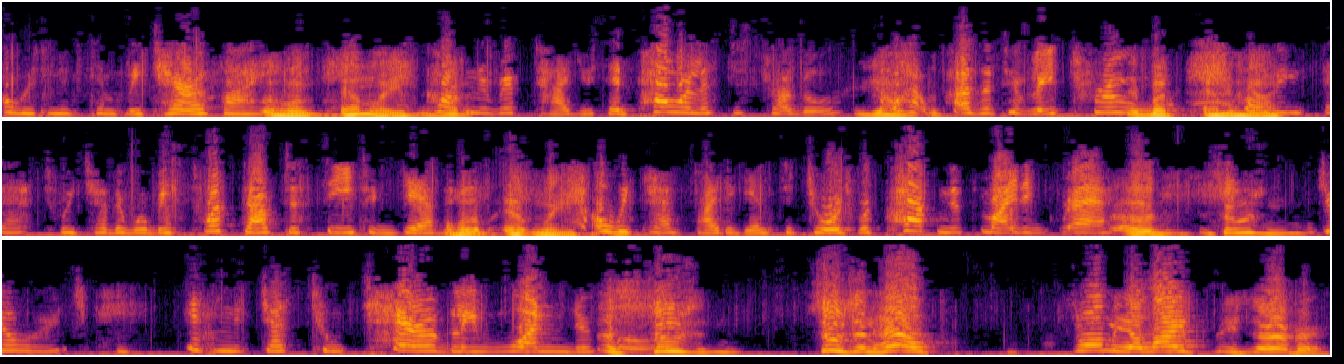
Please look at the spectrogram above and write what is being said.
Oh, isn't it simply terrifying? Oh, well, Emily, Caught what... in a riptide, you said, powerless to struggle. Yes, oh, how but- positively true. But, Emily, I- Holding fast to each other, we'll be swept out to sea together. Oh, well, Emily. Oh, we can't fight against it, George. We're caught in its mighty grasp. Uh, Susan. George, isn't it just too terribly wonderful? Uh, Susan. Susan, help! Throw me a life preserver.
